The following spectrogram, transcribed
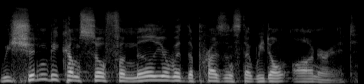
we shouldn't become so familiar with the presence that we don't honor it.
